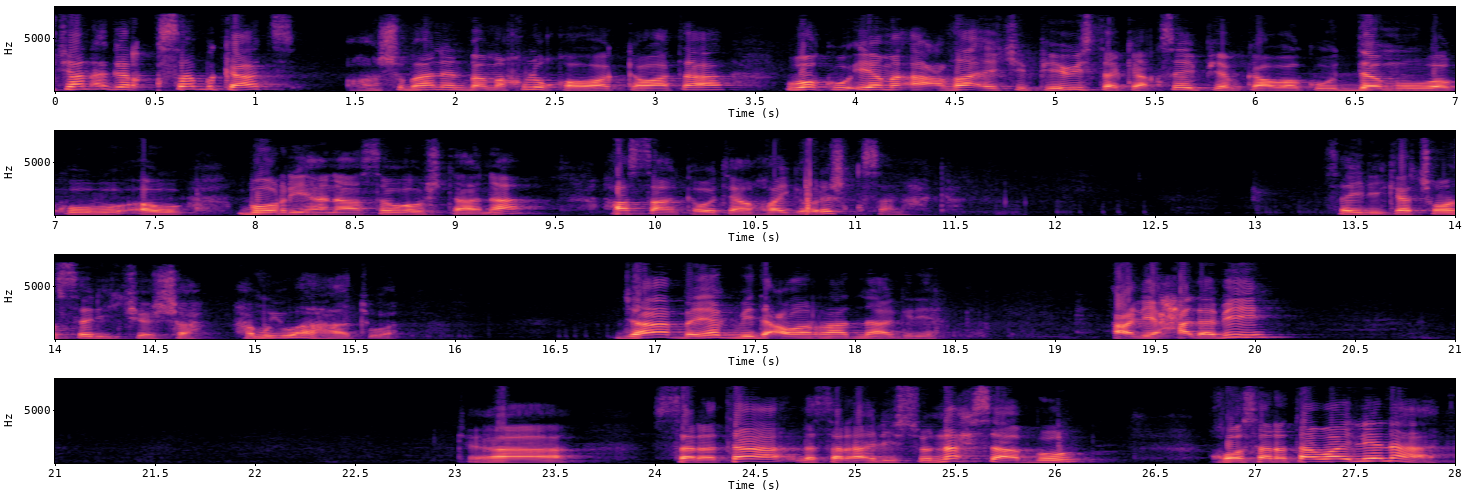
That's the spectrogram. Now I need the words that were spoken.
وتیان ئەگەر قسە بکات هەشبانن بە مەخلوقەوە کەواتە وەکو ئێمە ئاعضائێکی پێویستە کە قسەی پێ بکە وەکو دەم و وەکو ئەو بۆ ڕیهەناسە و ئەو شتانە هەستان کەوتیان خۆی گەورش قسە ناکە سەیریکە چۆن سەری کێشە هەمووی وا هاتووە جا بە یەک بیدعوە ڕاد ناگرێ علی حەلەبی سەرەتا لەسەر ئەهلی سونە حساب بوو خۆ سەرەتا وای لێ نەهات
